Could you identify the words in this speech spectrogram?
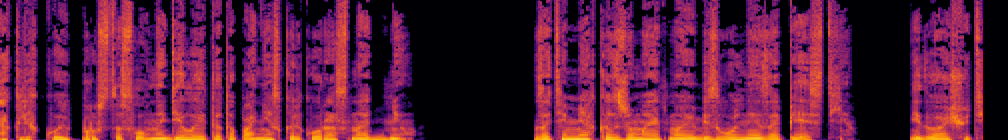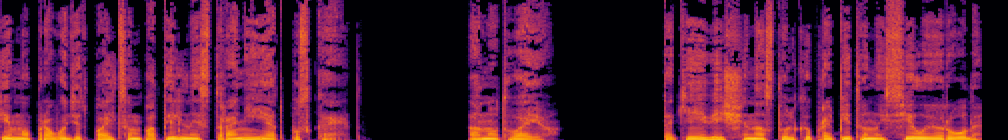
Так легко и просто, словно делает это по нескольку раз на дню. Затем мягко сжимает мое безвольное запястье, едва ощутимо проводит пальцем по тыльной стороне и отпускает. Оно твое. Такие вещи настолько пропитаны силой рода,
